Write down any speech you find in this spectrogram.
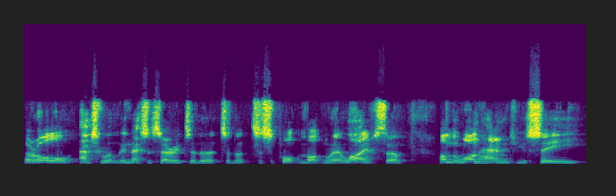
They're all absolutely necessary to the to the to support the modern way of life. So on the one hand, you see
